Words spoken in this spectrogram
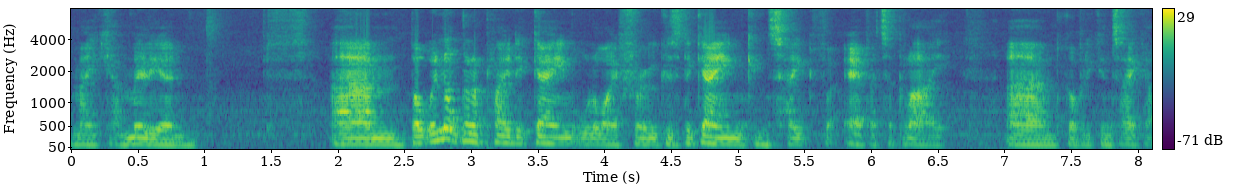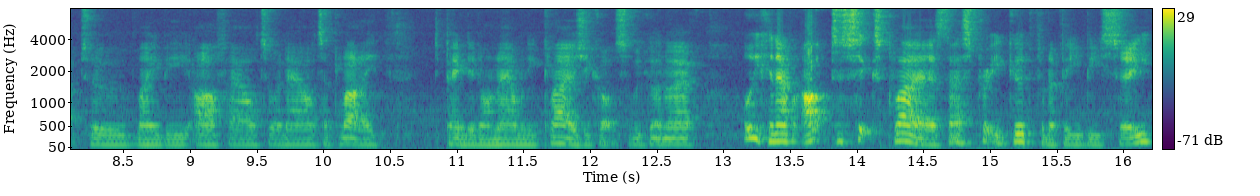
make a million. Um, but we're not going to play the game all the way through because the game can take forever to play. Um, probably can take up to maybe half hour to an hour to play, depending on how many players you've got. So we're going to have or you can have up to six players. That's pretty good for the BBC.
